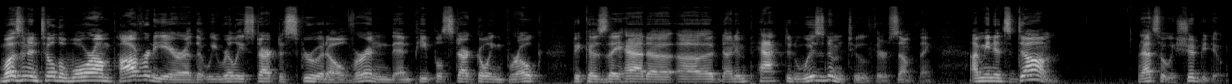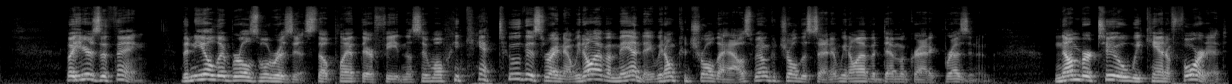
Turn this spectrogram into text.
It wasn't until the war on poverty era that we really start to screw it over and, and people start going broke because they had a, a an impacted wisdom tooth or something. I mean, it's dumb. That's what we should be doing. But here's the thing the neoliberals will resist. They'll plant their feet and they'll say, well, we can't do this right now. We don't have a mandate. We don't control the House. We don't control the Senate. We don't have a Democratic president. Number two, we can't afford it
